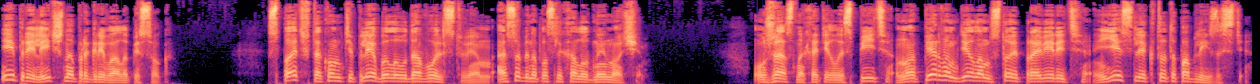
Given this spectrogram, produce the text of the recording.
и прилично прогревало песок. Спать в таком тепле было удовольствием, особенно после холодной ночи. Ужасно хотелось пить, но первым делом стоит проверить, есть ли кто-то поблизости.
